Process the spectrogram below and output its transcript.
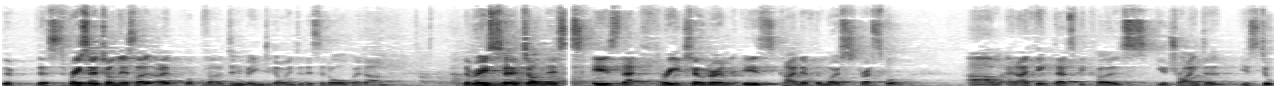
there's research on this. I, I, I, didn't mean to go into this at all, but um, the research on this is that three children is kind of the most stressful. Um, and I think that's because you're trying to, you're still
